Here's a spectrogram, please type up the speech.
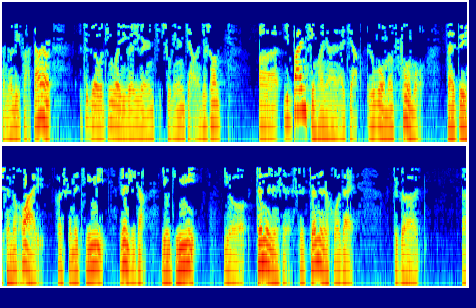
神的律法。当然。这个我听过一个一个人属灵人讲了，就是说，呃，一般情况下来讲，如果我们父母在对神的话语和神的经历认识上有经历，有真的认识，是真的是活在这个呃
